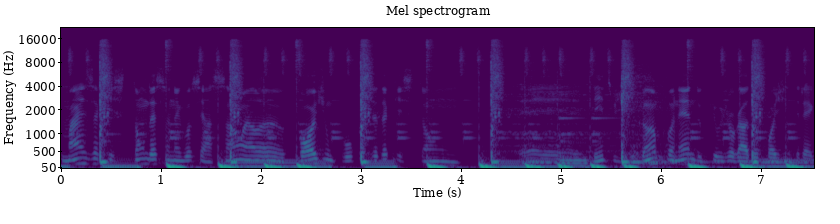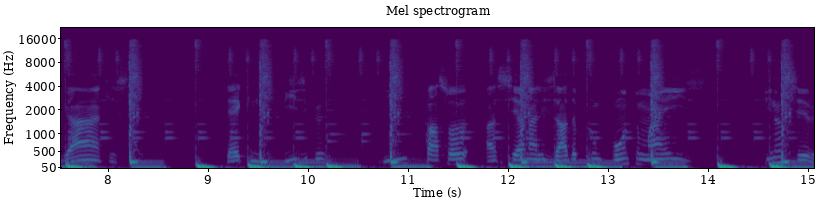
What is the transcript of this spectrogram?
Mas a questão dessa negociação, ela foge um pouco até da questão é, dentro de campo, né, do que o jogador pode entregar, a questão técnica e física e passou a ser analisada por um ponto mais financeiro.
